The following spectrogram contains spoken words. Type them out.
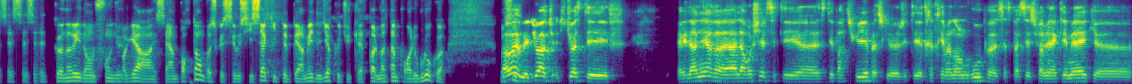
cette, connerie dans le fond du regard. Hein. C'est important parce que c'est aussi ça qui te permet de dire que tu te lèves pas le matin pour aller au boulot, quoi. Ah ouais, mais tu vois, tu, vois, c'était l'année dernière à La Rochelle, c'était euh, c'était particulier parce que j'étais très très bien dans le groupe, ça se passait super bien avec les mecs. Euh.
